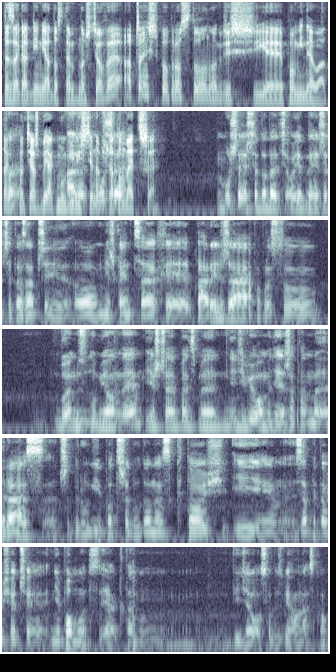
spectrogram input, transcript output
te zagadnienia dostępnościowe, a część po prostu no, gdzieś je pominęła, tak? tak. Chociażby jak mówiliście na przykład o metrze. Muszę jeszcze dodać o jednej rzeczy, to znaczy o mieszkańcach e, Paryża. Po prostu byłem zdumiony. Jeszcze powiedzmy, nie dziwiło mnie, że tam raz czy drugi podszedł do nas ktoś i zapytał się, czy nie pomóc, jak tam widział osoby z białą laską.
